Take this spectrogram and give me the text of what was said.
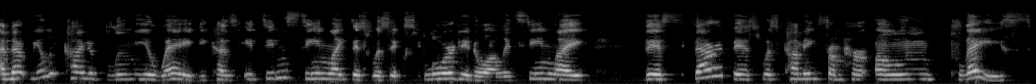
And that really kind of blew me away because it didn't seem like this was explored at all. It seemed like this therapist was coming from her own place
